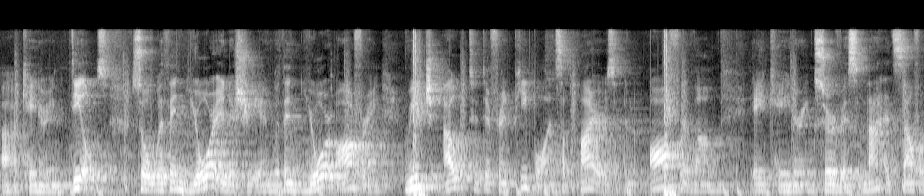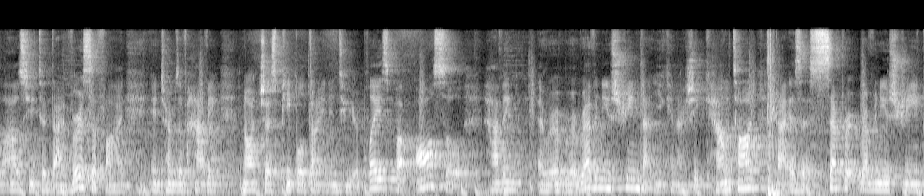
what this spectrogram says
uh, catering deals. So within your industry and within your offering, reach out to different people and suppliers and offer them a catering service. That itself allows you to diversify in terms of having not just people dine into your place, but also having a re revenue stream that you can actually count on. That is a separate revenue stream,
